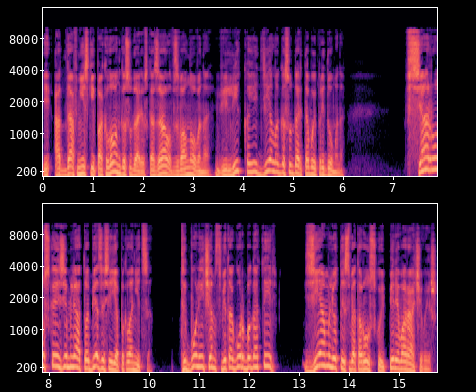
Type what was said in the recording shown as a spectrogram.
и, отдав низкий поклон государю, сказал взволнованно, «Великое дело, государь, тобой придумано. Вся русская земля то за сия поклонится. Ты более чем святогор-богатырь. Землю ты святорусскую переворачиваешь».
